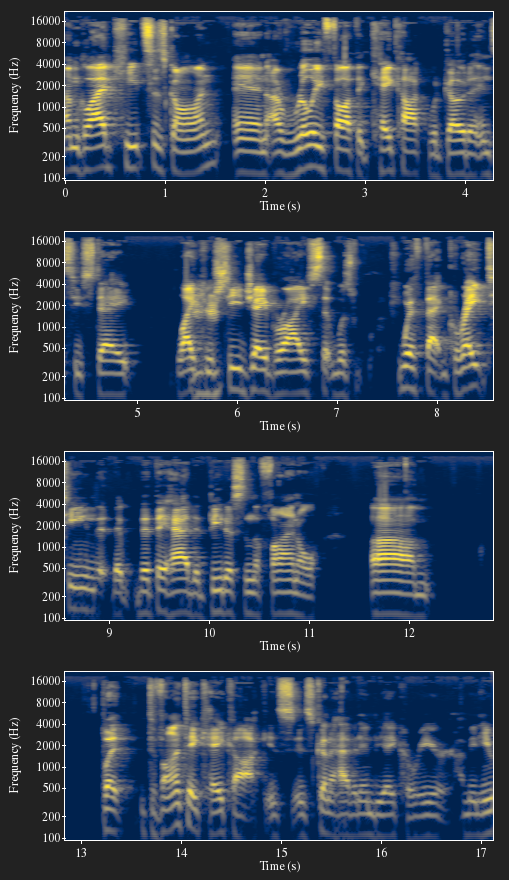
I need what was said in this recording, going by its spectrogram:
I'm glad Keatts is gone, and I really thought that Cacok would go to NC State, like mm-hmm. your CJ Bryce, that was with that great team that, that, that they had that beat us in the final. Um, but Devontae Cacok is is going to have an NBA career. I mean, he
